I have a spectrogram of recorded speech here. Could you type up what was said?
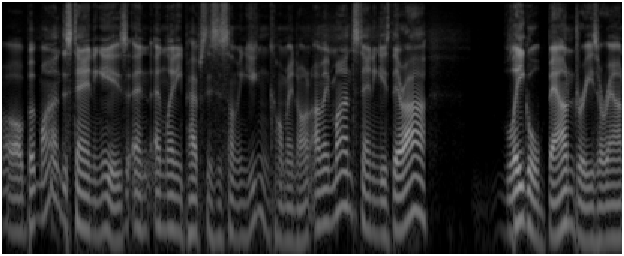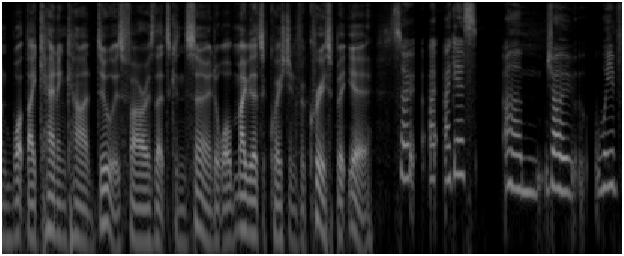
Oh, but my understanding is, and, and Lenny, perhaps this is something you can comment on. I mean, my understanding is there are legal boundaries around what they can and can't do as far as that's concerned. Or maybe that's a question for Chris, but yeah. So I, I guess, um, Joe, we've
